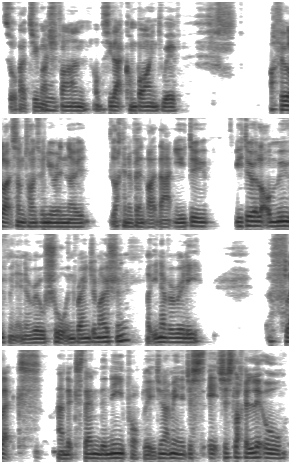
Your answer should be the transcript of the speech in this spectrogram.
sort of had too much Mm. fun. Obviously, that combined with, I feel like sometimes when you're in though like an event like that, you do you do a lot of movement in a real shortened range of motion. Like you never really flex and extend the knee properly. Do you know what I mean? It just it's just like a little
